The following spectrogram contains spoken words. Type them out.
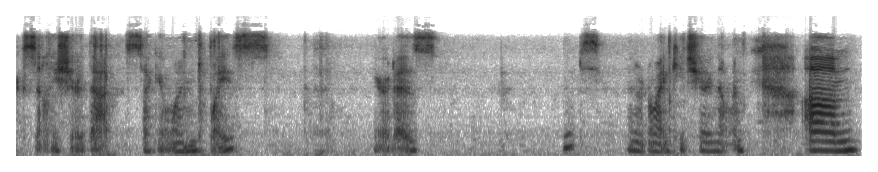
Accidentally shared that second one twice. Here it is. Oops. I don't know why I keep sharing that one. Um,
